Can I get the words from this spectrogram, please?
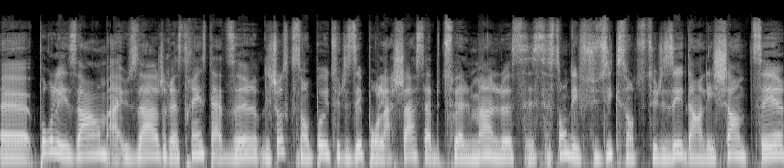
euh, pour les armes à usage restreint, c'est-à-dire des choses qui sont pas utilisées pour la chasse habituellement. Là, ce sont des fusils qui sont utilisés dans les champs de tir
